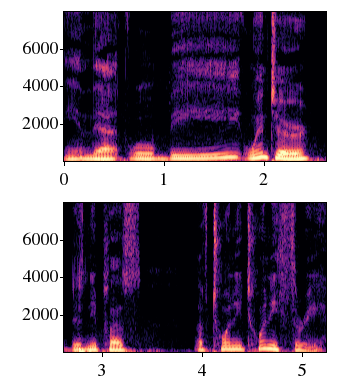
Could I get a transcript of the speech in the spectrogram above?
and that will be winter Disney Plus of 2023.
